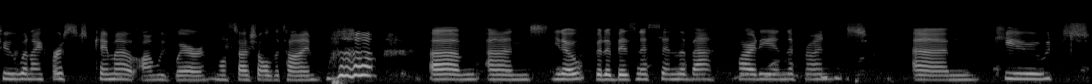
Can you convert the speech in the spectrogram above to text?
to when I first came out, I would wear mustache all the time. um, and, you know, bit of business in the back, party in the front. Um, cute,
